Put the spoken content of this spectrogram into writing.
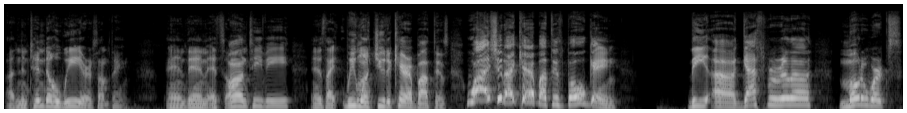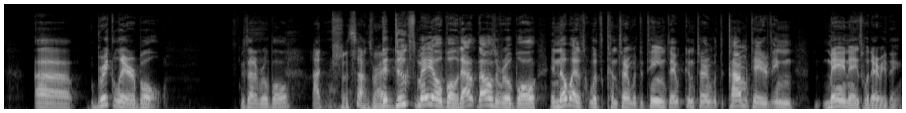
a Nintendo Wii or something. And then it's on TV, and it's like, we want you to care about this. Why should I care about this bowl game? The uh, Gasparilla Motorworks uh, Bricklayer Bowl. Is that a real bowl? That sounds right. The Duke's Mayo Bowl. That, that was a real bowl. And nobody was, was concerned with the teams. They were concerned with the commentators eating mayonnaise with everything.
